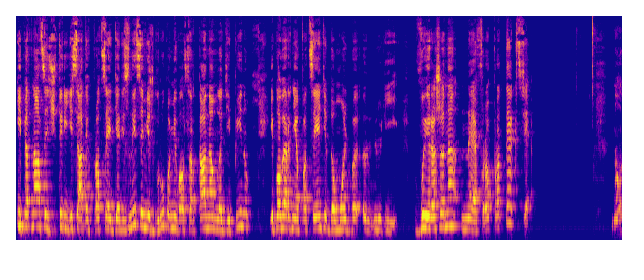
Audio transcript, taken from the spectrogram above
І 15,4% різниця між групами валсартана, амлодіпіну і повернення пацієнтів до мольберюрії. Виражена нефропротекція. Ну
